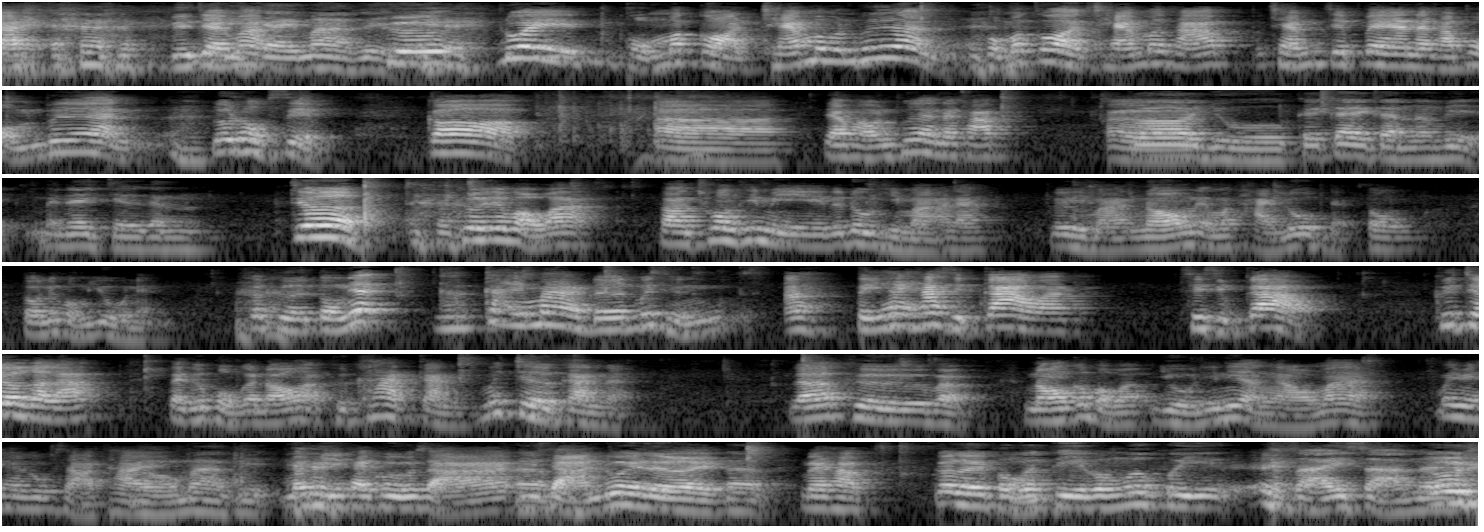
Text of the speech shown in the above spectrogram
ดีใจมากดีใจมากพี่คือด้วยผมมากอดแชมป์มาเป็นเพื่อนผมมากอดแชมป์อะครับ แชมป์เจแปนนะครับผมเพื่อนรุ่นหกสิบ ก็เอ่ออยากขอบคุณเพื่อนนะครับเอ่อก็อยู่ใกล้ ๆ กันนะพี่ไม่ได้เจอกัน เจอ คือจะบอกว่าตอนช่วงที่มีฤดูหิมะนะฤดูหิมะน้องเนี่ยมาถ่ายรูปเนี่ยตรงตรงที่ผมอยู่เนี่ย ก็คือตรงเนี้ยคือใกล้มากเดินไม่ถึงอะตีให้ห้าสิบเก้าอะสี่สิบเก้าคือเจอกันละ แต่คือผมกับน้องอะคือคาดกันไม่เจอกันอะ แล้วคือแบบน้องก็บอกว่าอยู่ที่เนี่ยเหงามาก ไม่มีใครคุยภาษาไทย เหงามากพี่ ไม่มีใครคุยภาษาอีสานด้วยเลยครับ นะครับ ก็เลยผปม กติผมก็คุยภาษาอีสานนะเออ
